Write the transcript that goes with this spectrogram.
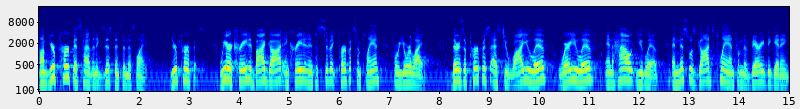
Um, your purpose has an existence in this life. Your purpose. We are created by God and created in a specific purpose and plan for your life. There's a purpose as to why you live, where you live, and how you live. And this was God's plan from the very beginning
